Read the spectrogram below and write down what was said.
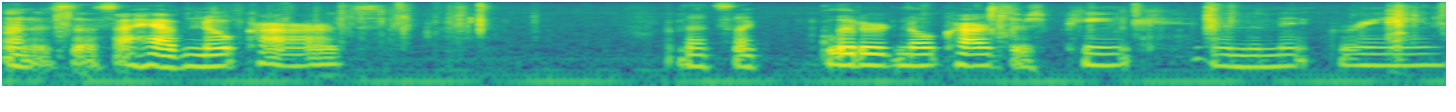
What is this? I have note cards. That's like glittered note cards. There's pink and the mint green.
